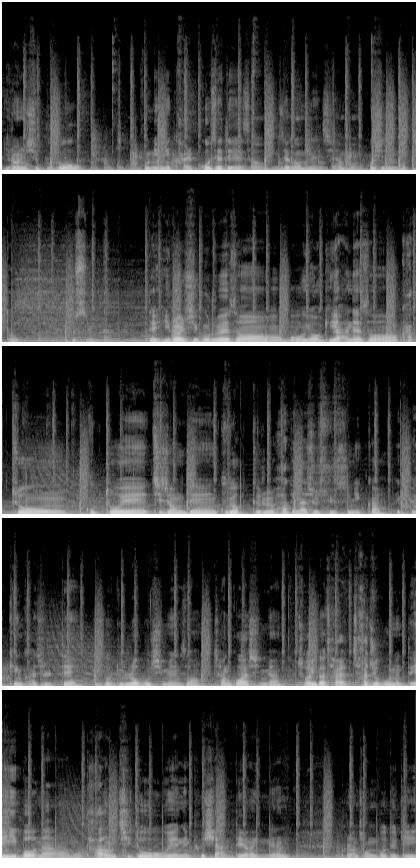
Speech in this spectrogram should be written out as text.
이런 식으로 본인이 갈 곳에 대해서 문제가 없는지 한번 보시는 것도 좋습니다. 네, 이런 식으로 해서 뭐 여기 안에서 각종 국토에 지정된 구역들을 확인하실 수 있으니까 백패킹 가실 때 이거 눌러보시면서 참고하시면 저희가 잘, 자주 보는 네이버나 뭐 다음 지도에는 표시 안 되어 있는 그런 정보들이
